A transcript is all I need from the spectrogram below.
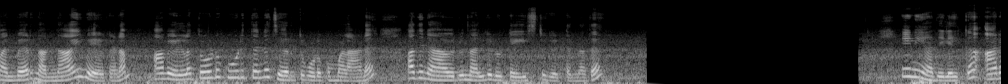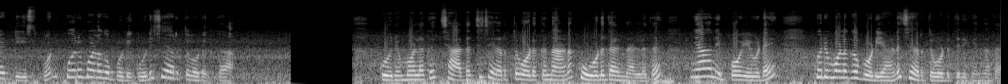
വൻപയർ നന്നായി വേകണം. ആ വെള്ളത്തോട് കൂടി തന്നെ ചേർത്ത് കൊടുക്കുമ്പോഴാണ് അതിന് ആ ഒരു നല്ലൊരു ടേസ്റ്റ് കിട്ടുന്നത്. ഇനി അതിലേക്ക് അര ടീസ്പൂൺ കുരുമുളക് പൊടി കൂടി ചേർത്ത് കൊടുക്കുക. കുരുമുളക് ചതച്ച് ചേർത്ത് കൊടുക്കുന്നതാണ് കൂടുതൽ നല്ലത്. ഞാനിപ്പോൾ ഇവിടെ കുരുമുളക് പൊടിയാണ് ചേർത്ത് കൊടുത്തിരിക്കുന്നത്.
